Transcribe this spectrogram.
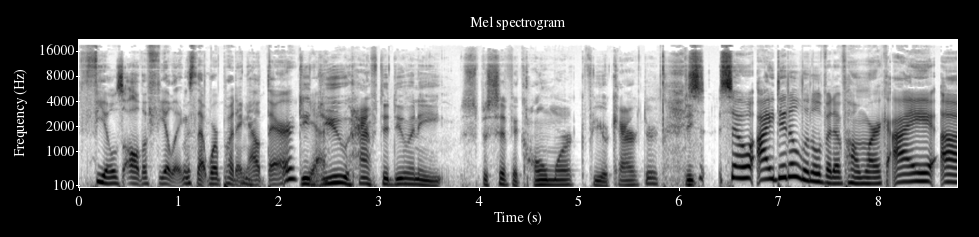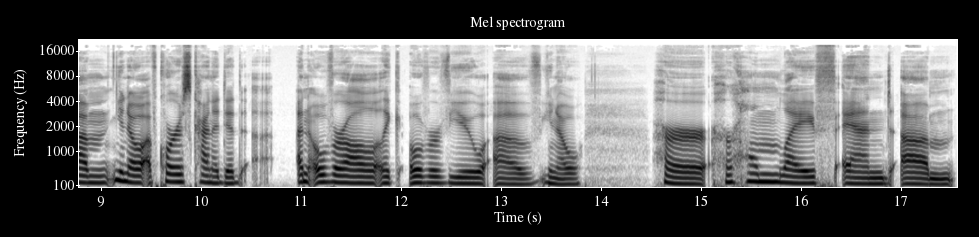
feels all the feelings that we're putting out there Did Yeah. you have to do any specific homework for your character? Did, S- So I did a little bit of homework. I, um, you know, of course, kind of did uh, an overall like overview of you know her her home life and um,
